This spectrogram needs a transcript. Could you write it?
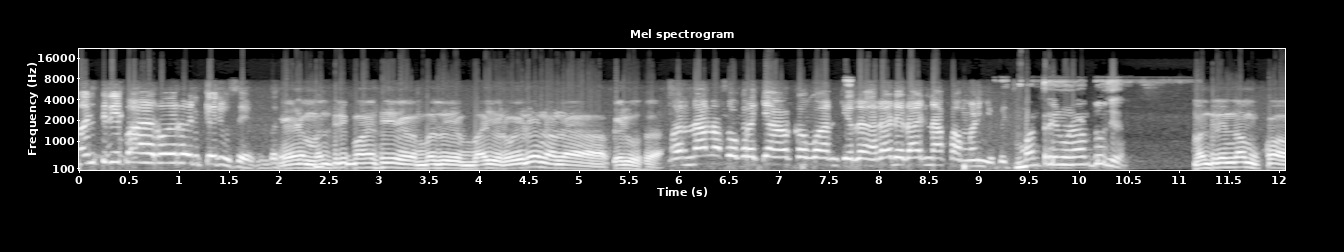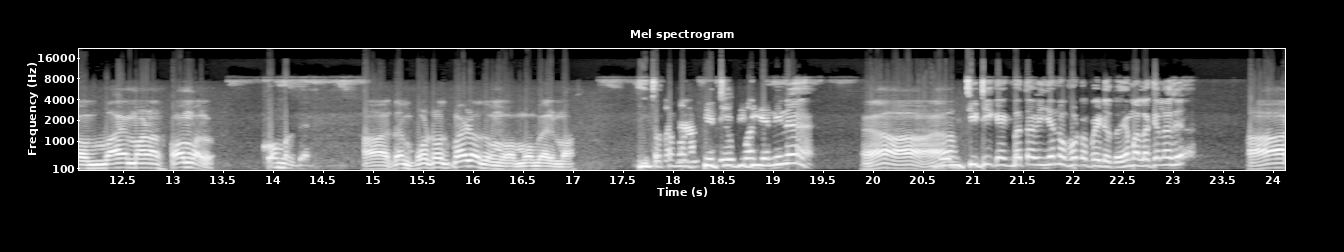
મંત્રી પાસે રોઈ રોઈને કર્યું છે એને મંત્રી પાસેથી બધું બાયું રોઈ રોઈ ને અને કર્યું છે. મારા નાના છોકરા ક્યાં અકવાન કે ર- રાડે રાડ નાખવા મળ્યું બધું. મંત્રી નું નામ શું છે? મંત્રી નામ બાય માણસ કોમલ. કોમલબેન. હા તમે ફોટો જ પાડ્યો તો મોબાઈલમાં ઈ તો તમારી ચીઠી દીધી એની ને? હા હા હા. ચીઠી કંઈક બતાવી એનો ફોટો પાડ્યો તો એમાં લખેલા છે? હા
